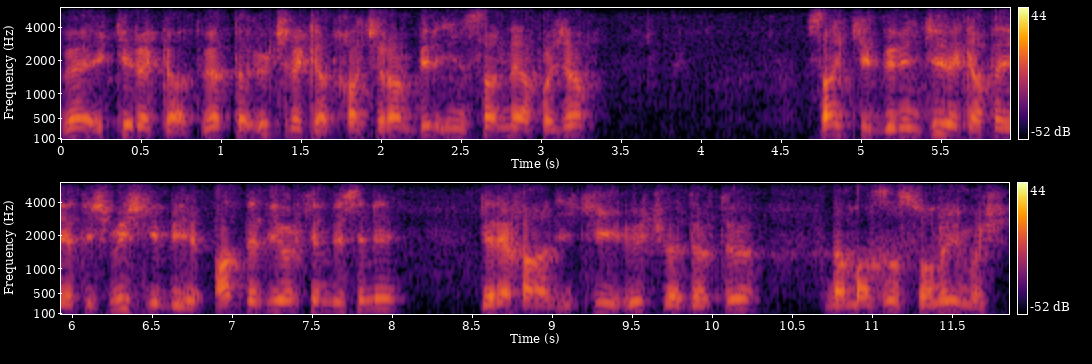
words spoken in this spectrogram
ve iki rekat ve da üç rekat kaçıran bir insan ne yapacak? Sanki birinci rekata yetişmiş gibi addediyor kendisini. Geri kalan iki, üç ve dörtü namazın sonuymuş.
